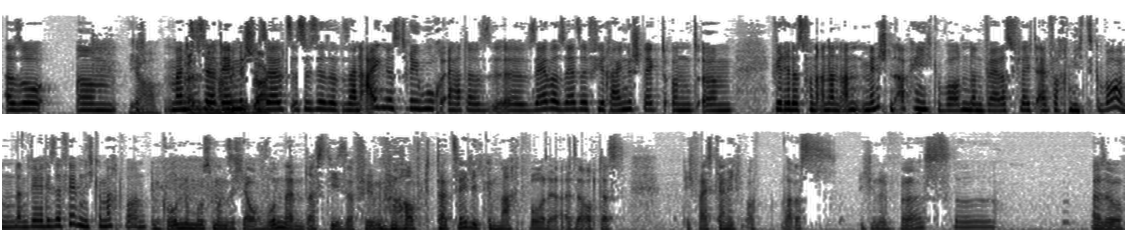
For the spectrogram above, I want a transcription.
Also, ähm, Ja, ich meine, es also ist wir ja Damien Chazelle, es ist ja sein eigenes Drehbuch, er hat da äh, selber sehr, sehr viel reingesteckt und ähm, wäre das von anderen an Menschen abhängig geworden, dann wäre das vielleicht einfach nichts geworden. Dann wäre dieser Film nicht gemacht worden. Im Grunde muss man sich ja auch wundern, dass dieser Film überhaupt tatsächlich gemacht wurde. Also auch das, ich weiß gar nicht, war das Universal? Also,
